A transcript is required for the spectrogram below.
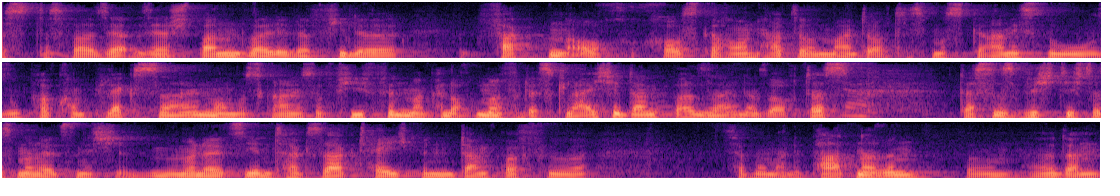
das, das war sehr, sehr spannend, weil er da viele Fakten auch rausgehauen hatte und meinte auch, das muss gar nicht so super komplex sein, man muss gar nicht so viel finden, man kann auch immer für das Gleiche dankbar sein. Also auch das, ja. das ist wichtig, dass man jetzt nicht, wenn man jetzt jeden Tag sagt, hey, ich bin dankbar für, ich sag mal, meine Partnerin, so, ja, dann,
